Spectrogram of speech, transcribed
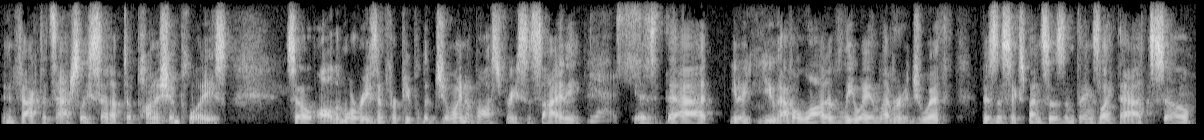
In fact it's actually set up to punish employees. So all the more reason for people to join a boss free society yes. is that you know you have a lot of leeway and leverage with business expenses and things like that. So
